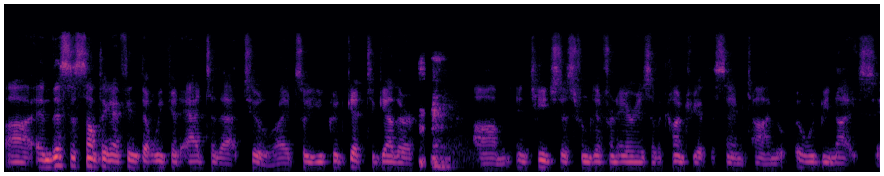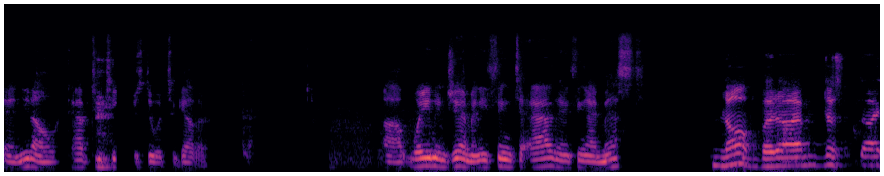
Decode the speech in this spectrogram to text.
Uh, and this is something I think that we could add to that too, right? So you could get together um, and teach this from different areas of the country at the same time. It, it would be nice. And, you know, to have two teachers do it together. Uh, Wayne and Jim, anything to add? Anything I missed? No, but I'm just, I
